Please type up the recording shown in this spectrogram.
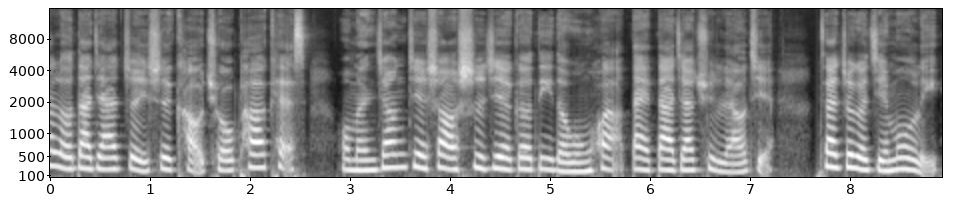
Hello，大家，这里是考球 Podcast，我们将介绍世界各地的文化，带大家去了解。在这个节目里，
